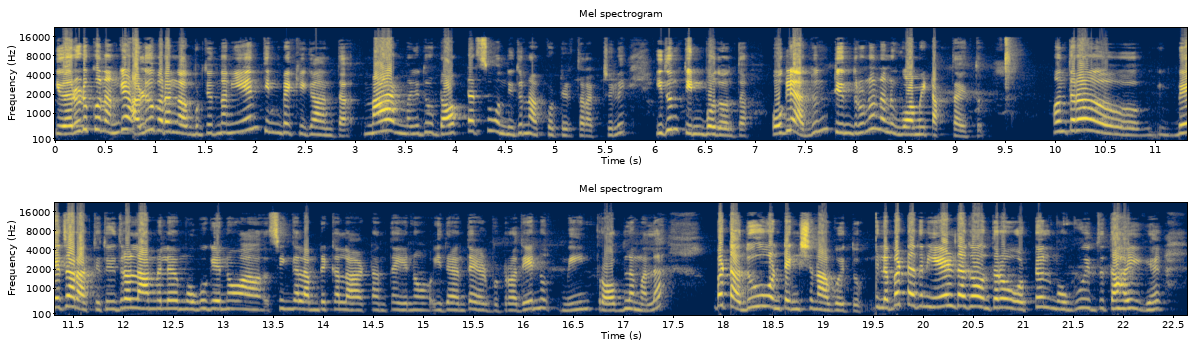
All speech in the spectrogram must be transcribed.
ಇವೆರಡಕ್ಕೂ ನನಗೆ ಅಳು ಬರಂಗೆ ಆಗ್ಬಿಡ್ತಿತ್ತು. ನಾನು ಏನು ತಿನ್ಬೇಕೀಗ ಅಂತ. ಮ್ಯಾಮ್ ಇದು ಡಾಕ್ಟರ್ಸು ಒಂದು ಇದನ್ನ ಹಾಕ್ಕೊಟ್ಟಿರ್ತಾರೆ ಆ್ಯಕ್ಚುಲಿ ಇದನ್ನು ತಿನ್ಬೋದು ಅಂತ. ಹೋಗ್ಲಿ ಅದನ್ನ ತಿಂದ್ರೂ ನನಗೆ ವಾಮಿಟ್ ಆಗ್ತಾ ಇತ್ತು. ಒಂಥರ ಬೇಜಾರಾಗ್ತಿತ್ತು. ಇದರಲ್ಲಿ ಆಮೇಲೆ ಮಗುಗೇನೋ ಸಿಂಗಲ್ ಅಂಬ್ರಿಕಲ್ ಆರ್ಟ್ ಅಂತ ಏನೋ ಇದೆ ಅಂತ ಹೇಳ್ಬಿಟ್ರು. ಅದೇನು ಮೇನ್ ಪ್ರಾಬ್ಲಮ್ ಅಲ್ಲ. ಬಟ್ ಅದು ಒಂದು ಟೆನ್ಷನ್ ಆಗೋಯ್ತು. ಇಲ್ಲ ಬಟ್ ಅದನ್ನ ಹೇಳಿದಾಗ ಒಂಥರ ಹೊಟ್ಟೆಲ್ ಮಗು ಇದ್ದ ತಾಯಿಗೆ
